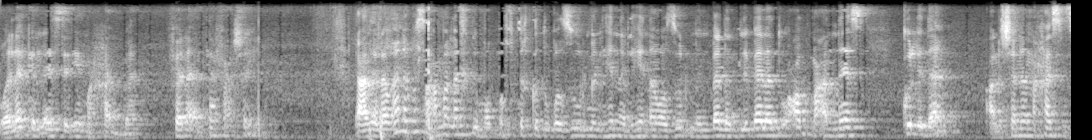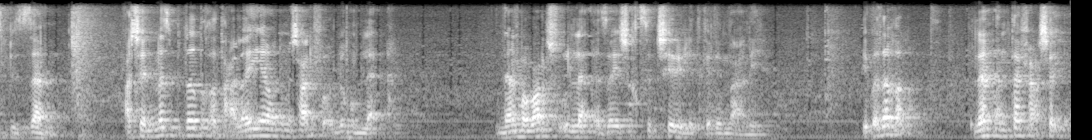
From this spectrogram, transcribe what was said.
ولكن ليس لي محبة فلا أنتفع شيئا. يعني لو أنا بس عمال أخدم وبفتقد وبزور من هنا لهنا وأزور من بلد لبلد وأقعد مع الناس كل ده علشان أنا حاسس بالذنب. عشان الناس بتضغط عليا وأنا مش عارف أقول لهم لأ. إن أنا ما بعرفش أقول لأ زي شخصية شيري اللي اتكلمنا عليها. يبقى ده غلط. لن أنتفع شيئا.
